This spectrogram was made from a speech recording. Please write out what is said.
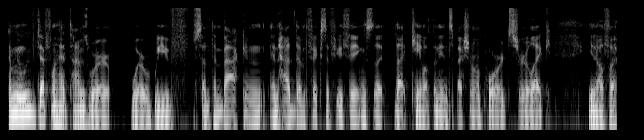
i mean we've definitely had times where where we've sent them back and, and had them fix a few things that, that came up in the inspection reports or like you know if a,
